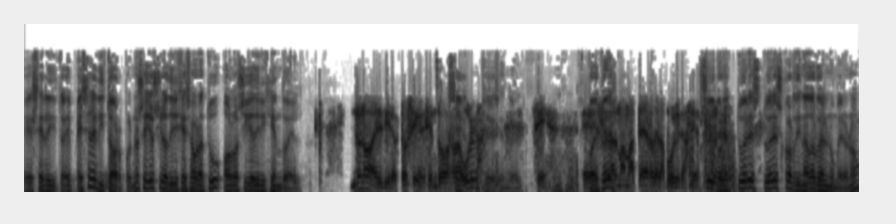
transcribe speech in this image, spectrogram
es el editor, es el editor. Pues no sé yo si lo diriges ahora tú o lo sigue dirigiendo él. No, no, el director sigue siendo Raúl. Sí, sigue siendo él. Sí, es el alma mater de la publicación. Sí, porque tú eres, tú eres coordinador del número, ¿no?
